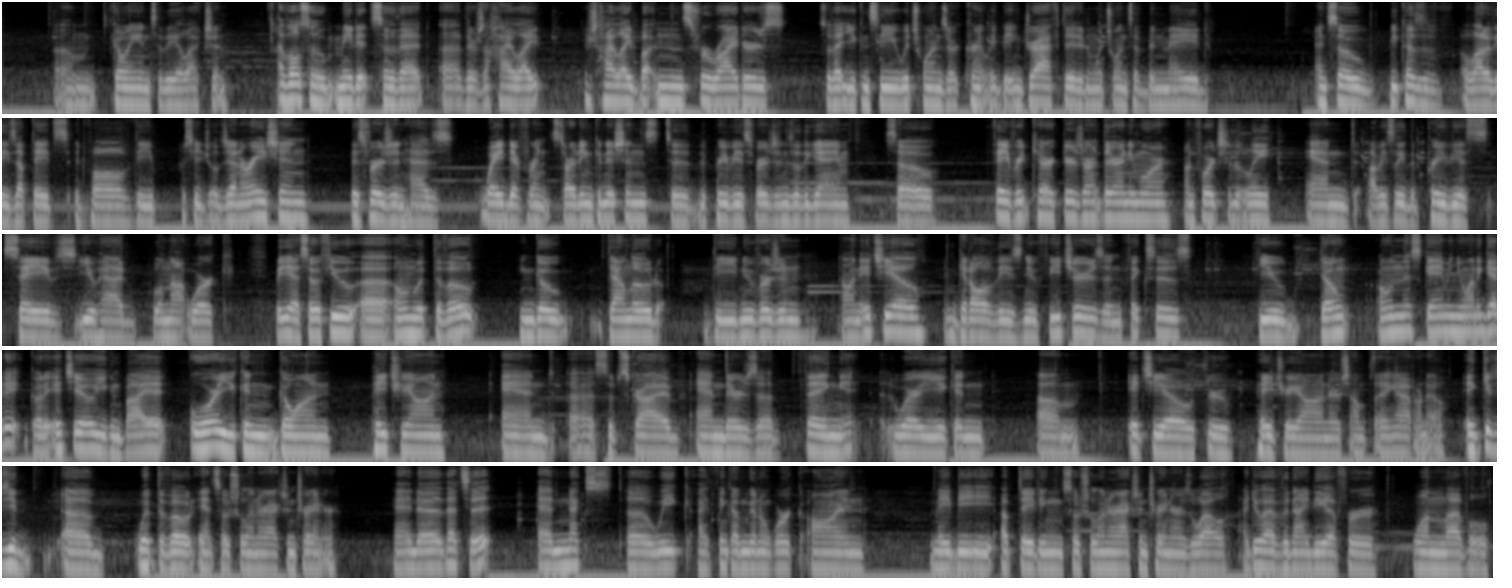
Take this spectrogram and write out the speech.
um, going into the election. I've also made it so that uh, there's a highlight, there's highlight buttons for riders so that you can see which ones are currently being drafted and which ones have been made. And so because of a lot of these updates involve the procedural generation, this version has way different starting conditions to the previous versions of the game. So favorite characters aren't there anymore, unfortunately. And obviously the previous saves you had will not work. But yeah, so if you uh, own Whip the Vote, you can go download the new version on itch.io and get all of these new features and fixes. If you don't own this game and you want to get it, go to itch.io, you can buy it, or you can go on Patreon and uh, subscribe. And there's a thing where you can um, itch.io through Patreon or something. I don't know. It gives you uh, Whip the Vote and Social Interaction Trainer. And uh, that's it. And next uh, week, I think I'm going to work on maybe updating Social Interaction Trainer as well. I do have an idea for one level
